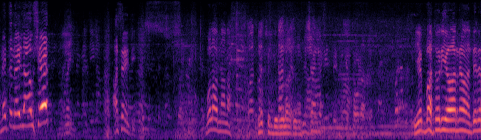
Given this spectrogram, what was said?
नाही तर नाही औषध? असं आहे ते. बोला नाना. एक बातवरी व्यवहार नाही तेरे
